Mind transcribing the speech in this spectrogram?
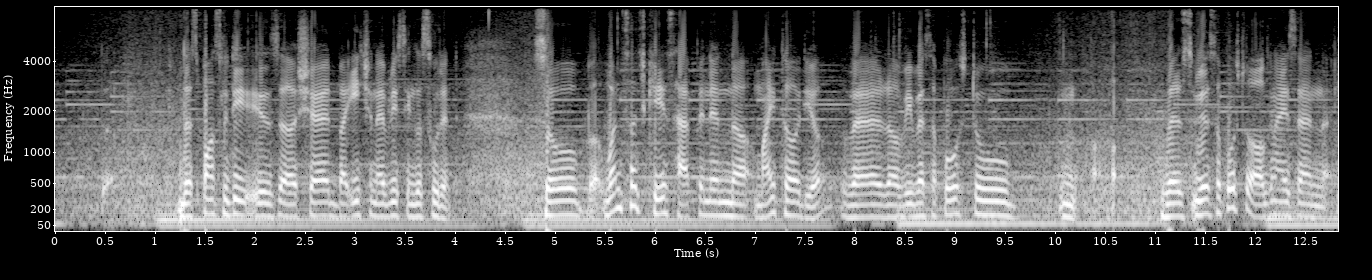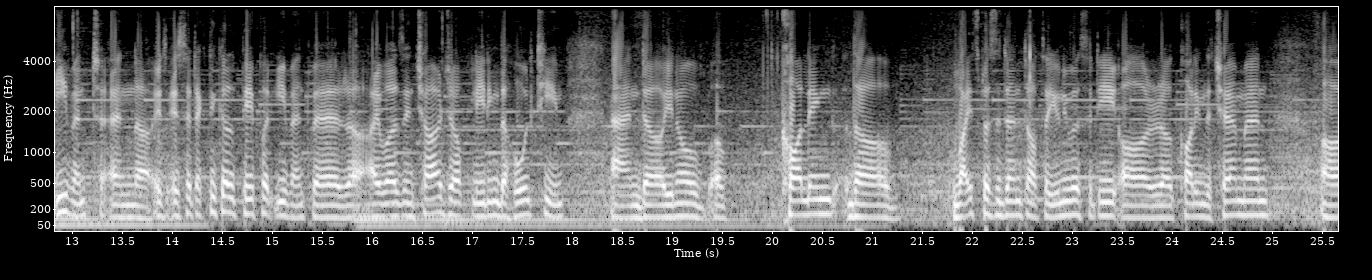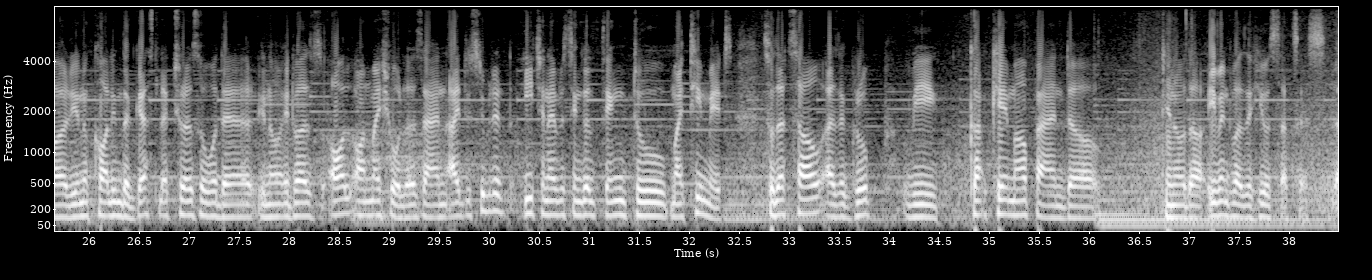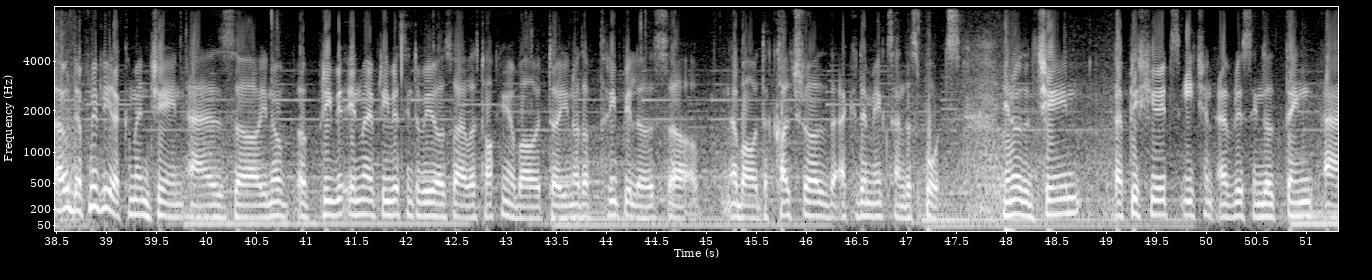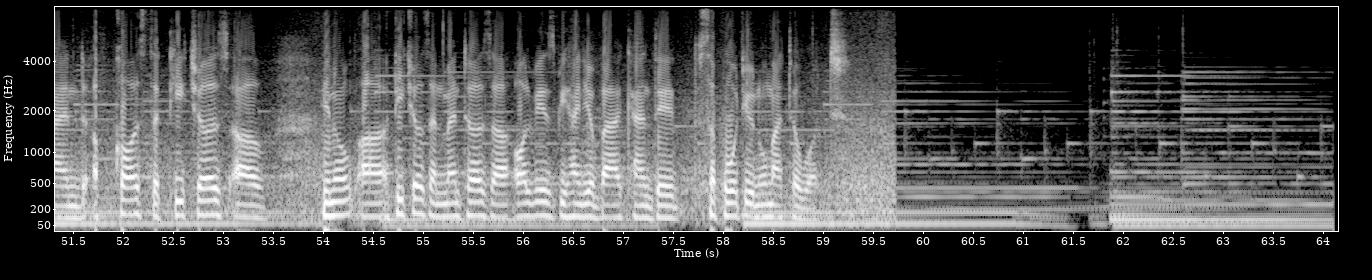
the responsibility is shared by each and every single student. So one such case happened in uh, my third year where uh, we were supposed to mm, uh, we were supposed to organize an event and uh, it, it's a technical paper event where uh, I was in charge of leading the whole team and uh, you know calling the vice president of the university or calling the chairman or you know calling the guest lecturers over there. You know it was all on my shoulders and i distributed each and every single thing to my teammates. So that's how as a group we came up and uh, you know the event was a huge success. I would definitely recommend Jain as uh, you know in my previous interview also i was talking about uh, you know the three pillars uh, about the cultural the academics and the sports. You know the Jain appreciates each and every single thing and of course the teachers are you know uh, teachers and mentors are always behind your back and they support you no matter what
